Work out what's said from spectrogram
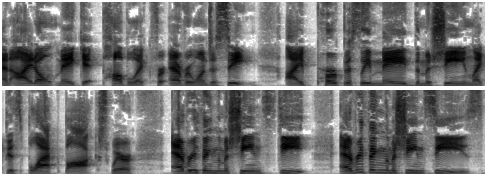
And I don't make it public for everyone to see. I purposely made the machine like this black box where everything the machine see, everything the machine sees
